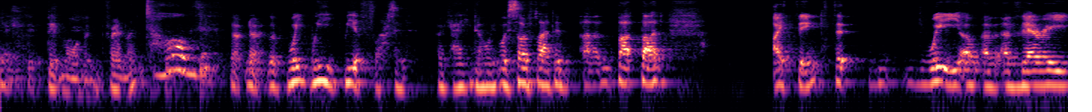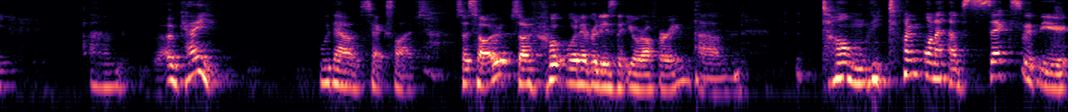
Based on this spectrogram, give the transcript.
Yeah, a bit, bit more than friendly. Tom. No, no. Look, we we we are flattered. Okay, you know, we, we're so flattered. Um, but but I think that we are, are, are very um, okay with our sex lives. So so so whatever it is that you're offering. Um, Tom, we don't want to have sex with you.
